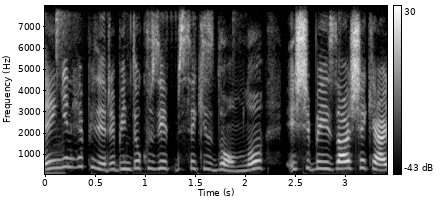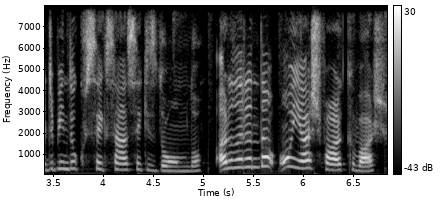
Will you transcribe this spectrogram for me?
Engin Hepileri 1978 doğumlu, eşi Beyza Şekerci 1988 doğumlu. Aralarında 10 yaş farkı var.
